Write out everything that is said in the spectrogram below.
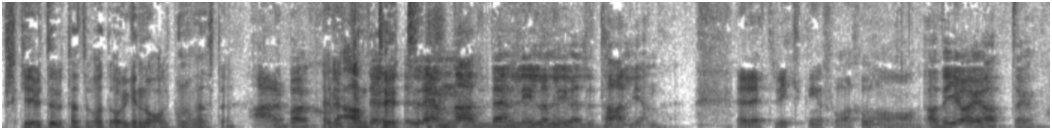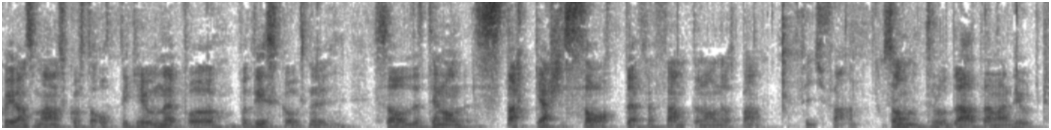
skrivit ut att det var ett original på någon vänster? Han hade bara Eller antytt. lämna den lilla, lilla detaljen. rätt viktig information. Ja, ja, det gör ju att eh, skivan som annars kostar 80 kronor på, på Discogs nu såldes till någon stackars sate för 1500 spänn. Fy fan. Som trodde att han hade gjort,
